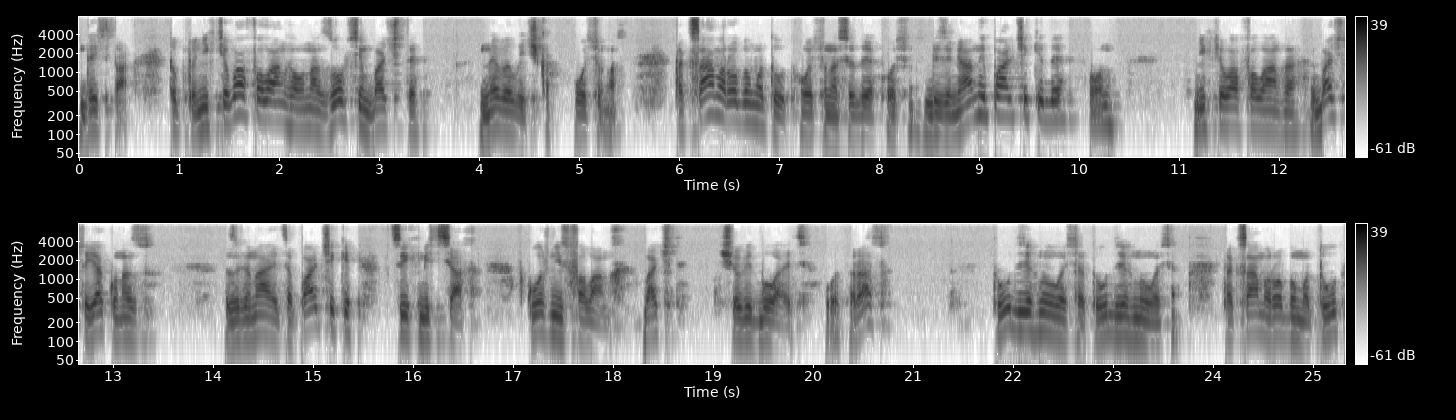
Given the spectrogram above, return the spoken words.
Десь так. Тобто нігтєва фаланга у нас зовсім, бачите, невеличка. Ось у нас. Так само робимо тут. Ось у нас іде ось безім'яний пальчик іде. Он, нігтєва фаланга. І бачите, як у нас згинаються пальчики в цих місцях, в кожній з фаланг. Бачите, що відбувається? От, раз. Тут зігнулося, тут зігнулося. Так само робимо тут,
